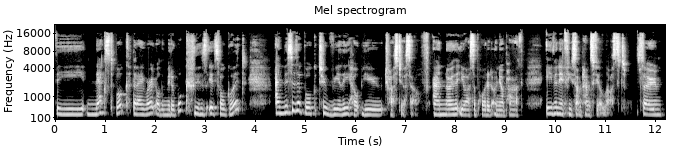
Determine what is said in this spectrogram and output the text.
The next book that I wrote, or the middle book, is It's All Good. And this is a book to really help you trust yourself and know that you are supported on your path, even if you sometimes feel lost. So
